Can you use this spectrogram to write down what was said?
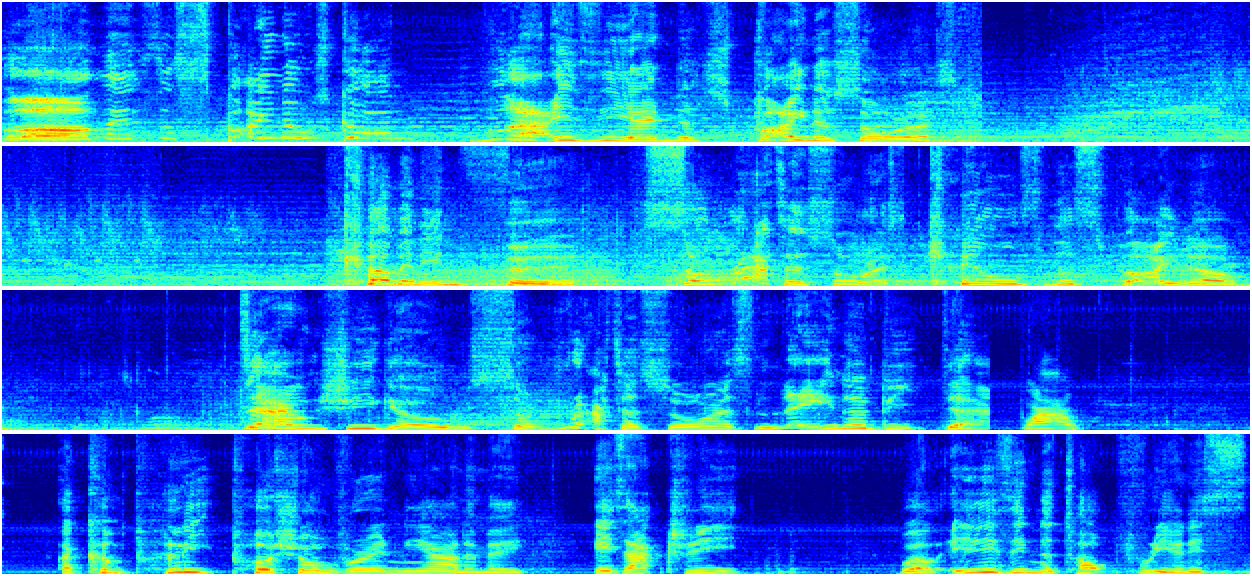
Oh, there's the Spino's gone! That is the end of Spinosaurus! Coming in third, Ceratosaurus kills the Spino! Down she goes, Ceratosaurus laying a beat down. Wow. A complete pushover in the anime is actually, well, it is in the top three and it's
